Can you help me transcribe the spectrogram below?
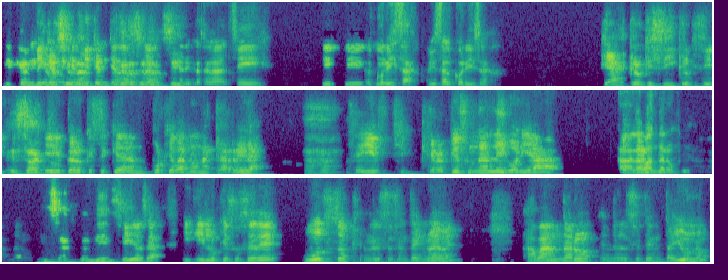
Mecánica, Mecánica- Nacional. Mecánica Mecánica Nacional, sí. Mecánica Nacional, sí. Que- que- El Coriza, Luis Alcoriza. que- ah, creo que sí, creo que sí. Exacto. Eh, pero que se quedan porque van a una carrera. Ajá, O sea, y es- y creo que es una alegoría. A la. Vándaro. exactamente. Sí, o sea, y, y lo que sucede, Woodstock en el 69, Avándaro en el 71,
